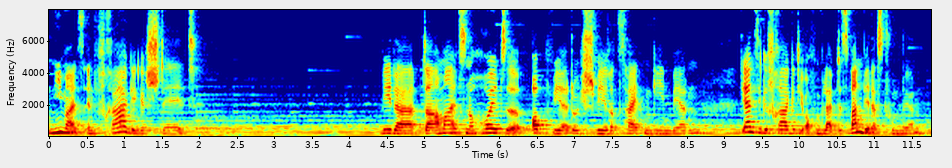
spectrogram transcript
niemals in Frage gestellt, weder damals noch heute, ob wir durch schwere Zeiten gehen werden. Die einzige Frage, die offen bleibt, ist, wann wir das tun werden.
